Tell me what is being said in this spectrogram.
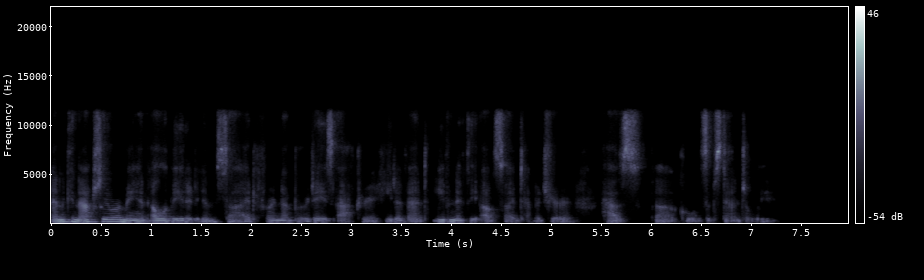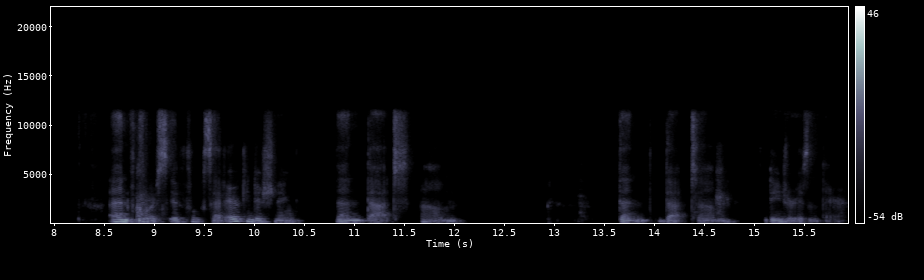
and can actually remain elevated inside for a number of days after a heat event, even if the outside temperature has uh, cooled substantially. And of course, if folks had air conditioning, then that um, then that um, danger isn't there.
